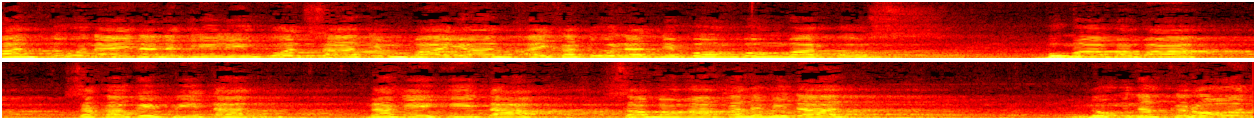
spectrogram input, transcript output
ang tunay na naglilingkod sa ating bayan ay katulad ni Bongbong Marcos. Bumababa sa kagipitan, nakikita sa mga kalamidad. Nung nagkaroon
